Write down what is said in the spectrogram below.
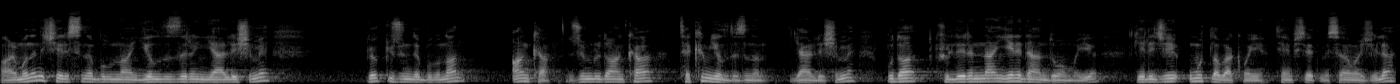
Armanın içerisinde bulunan yıldızların yerleşimi gökyüzünde bulunan Anka, Zümrüt Anka takım yıldızının yerleşimi. Bu da küllerinden yeniden doğmayı, geleceğe umutla bakmayı temsil etmesi amacıyla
